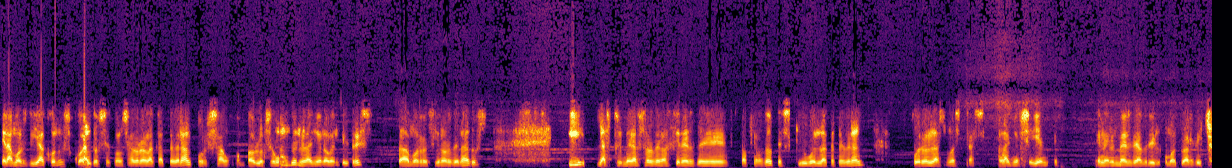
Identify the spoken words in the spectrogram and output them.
éramos diáconos cuando se consagró la catedral por San Juan Pablo II en el año 93. Estábamos recién ordenados. Y las primeras ordenaciones de sacerdotes que hubo en la catedral fueron las nuestras al año siguiente, en el mes de abril, como tú has dicho.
